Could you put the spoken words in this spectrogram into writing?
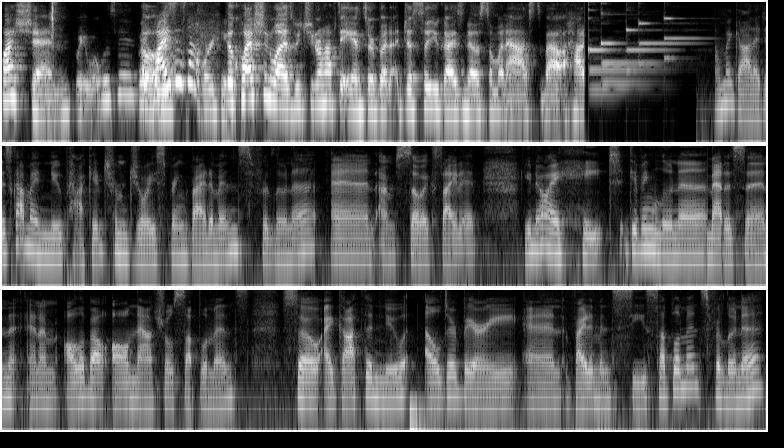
question." Wait, what was it? Wait, Oh, why is this not working the question was, which you don't have to answer, but just so you guys know, someone asked about how Oh my God, I just got my new package from Joy Spring Vitamins for Luna, and I'm so excited. You know, I hate giving Luna medicine, and I'm all about all natural supplements. So I got the new elderberry and vitamin C supplements for Luna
